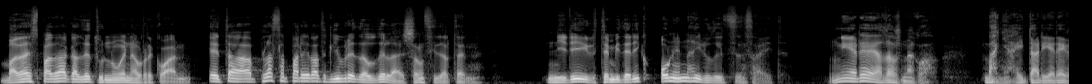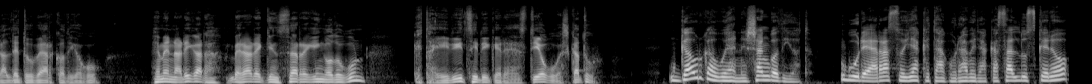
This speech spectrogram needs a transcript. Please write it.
Bada espada galdetu nuen aurrekoan, eta plaza pare bat libre daudela esan zidaten. Niri irtenbiderik onena iruditzen zait. Ni ere ados nago. Baina aitari ere galdetu beharko diogu. Hemen ari gara, berarekin zer egingo dugun, eta iritzirik ere ez diogu eskatu. Gaur gauean esango diot. Gure arrazoiak eta goraberak azalduzkero,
